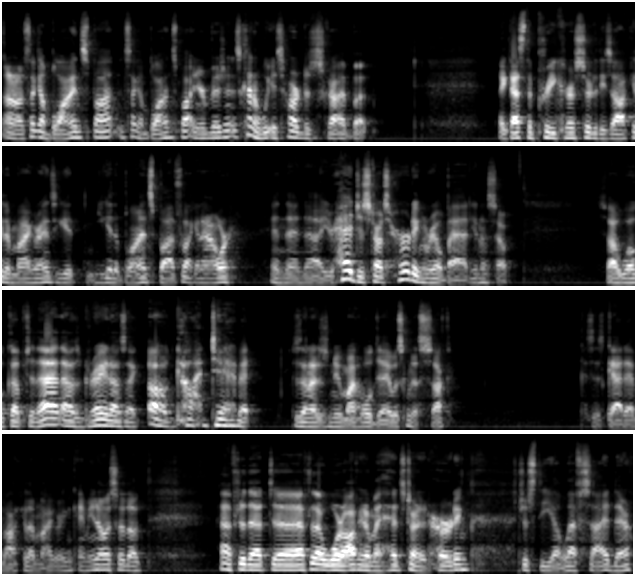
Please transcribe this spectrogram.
I don't know. It's like a blind spot. It's like a blind spot in your vision. It's kind of weird. It's hard to describe, but like that's the precursor to these ocular migraines. You get you get a blind spot for like an hour, and then uh, your head just starts hurting real bad. You know, so so I woke up to that. That was great. I was like, oh god damn it, because then I just knew my whole day was gonna suck because this goddamn ocular migraine came. You know, so the after that uh, after that wore off, you know, my head started hurting, just the uh, left side there.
